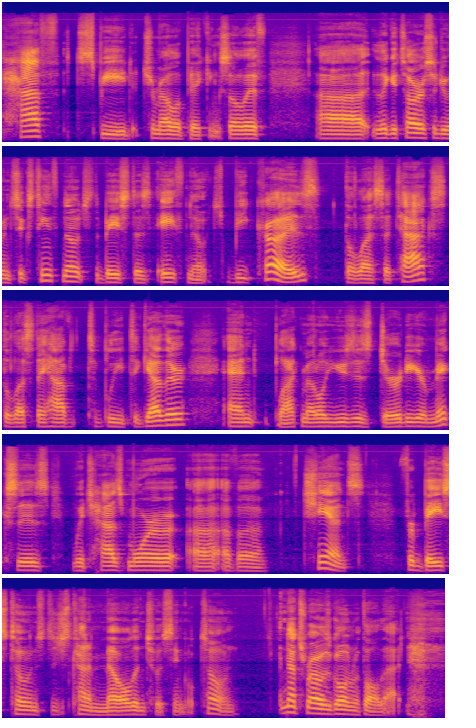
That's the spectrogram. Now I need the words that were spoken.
half speed tremolo picking. So if uh, the guitarists are doing 16th notes, the bass does 8th notes because the less attacks, the less they have to bleed together, and black metal uses dirtier mixes, which has more uh, of a chance for bass tones to just kind of meld into a single tone. And that's where I was going with all that.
